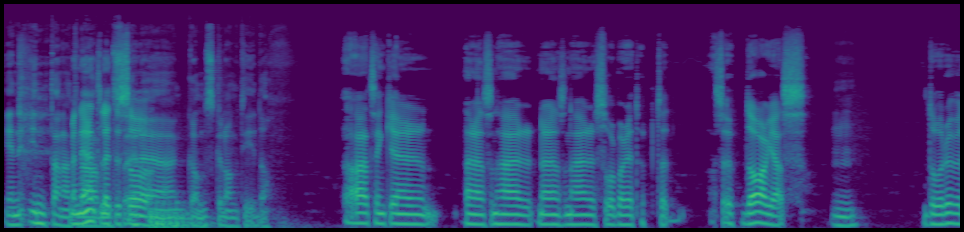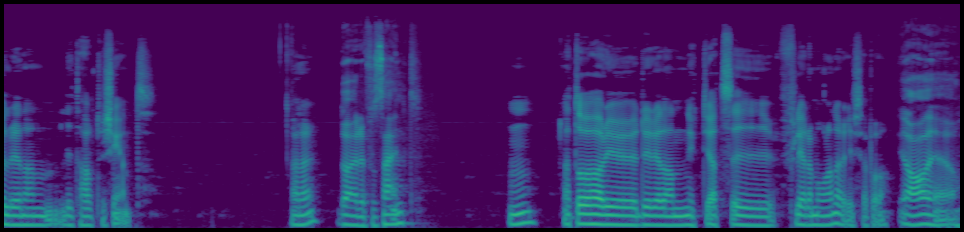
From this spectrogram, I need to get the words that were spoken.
en internettverden så er det ganske lang tid, da. Ja, jeg tänker när en sån här, när en sån här sårbarhet upp, alltså uppdagas, Mm. då är det väl redan lite halvt för sent? Eller? Da er det for sent. Mm. Att då har ju det redan nyttjats i flera månader gissar jag på. Ja, ja, ja.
